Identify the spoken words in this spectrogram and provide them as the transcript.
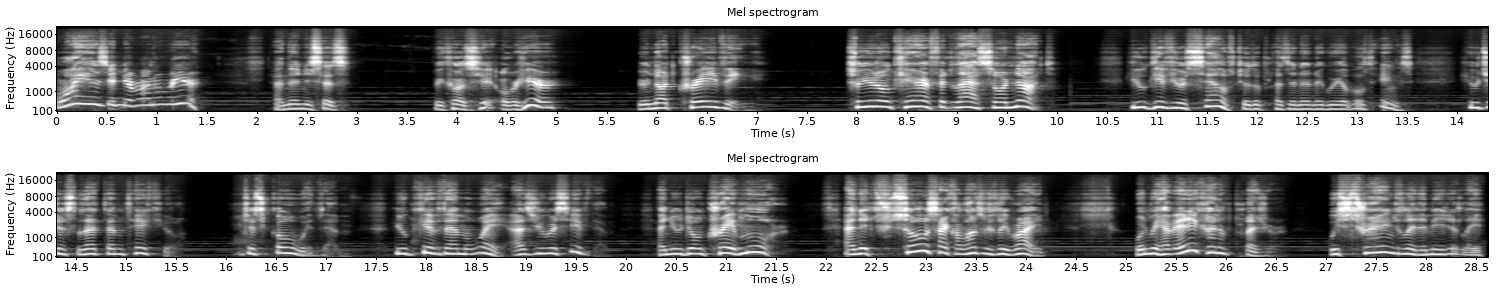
Why is it nirvana over here? And then he says, because over here, you're not craving. So you don't care if it lasts or not. You give yourself to the pleasant and agreeable things. You just let them take you. You just go with them. You give them away as you receive them. And you don't crave more. And it's so psychologically right. When we have any kind of pleasure, we strangle it immediately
